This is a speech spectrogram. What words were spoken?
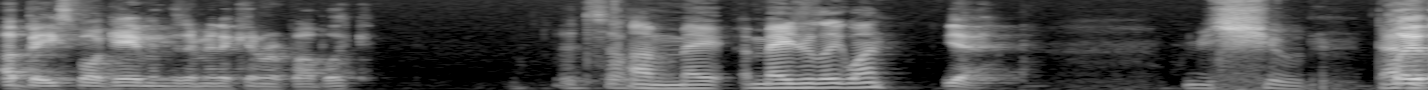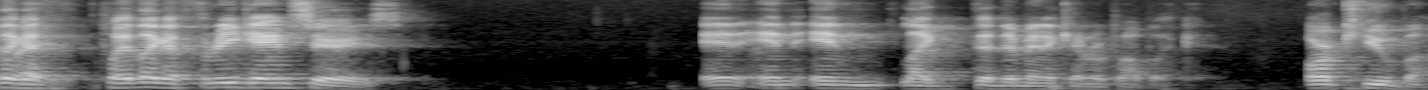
a baseball game in the Dominican Republic? It's so a, ma- a major league one. Yeah, Shoot, played like great. a played like a three game series in, in in like the Dominican Republic or Cuba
